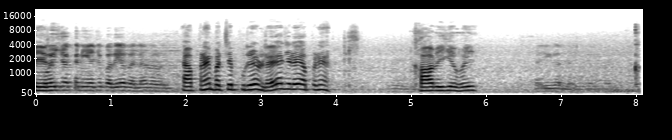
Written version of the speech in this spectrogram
ਫਿਰ ਕੋਈ ਸ਼ੱਕ ਨਹੀਂ ਹੈ ਚ ਵਧੀਆ ਪਹਿਲਾਂ ਨਾਲੋਂ ਆਪਣੇ ਬੱਚੇ ਪੂਰੇ ਹੁੰਦੇ ਆ ਜਿਹੜੇ ਆਪਣੇ? ਖਾ ਵੀ ਗਏ ਹੋਏ। ਸਹੀ ਗੱਲ ਹੈ ਹੈ।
